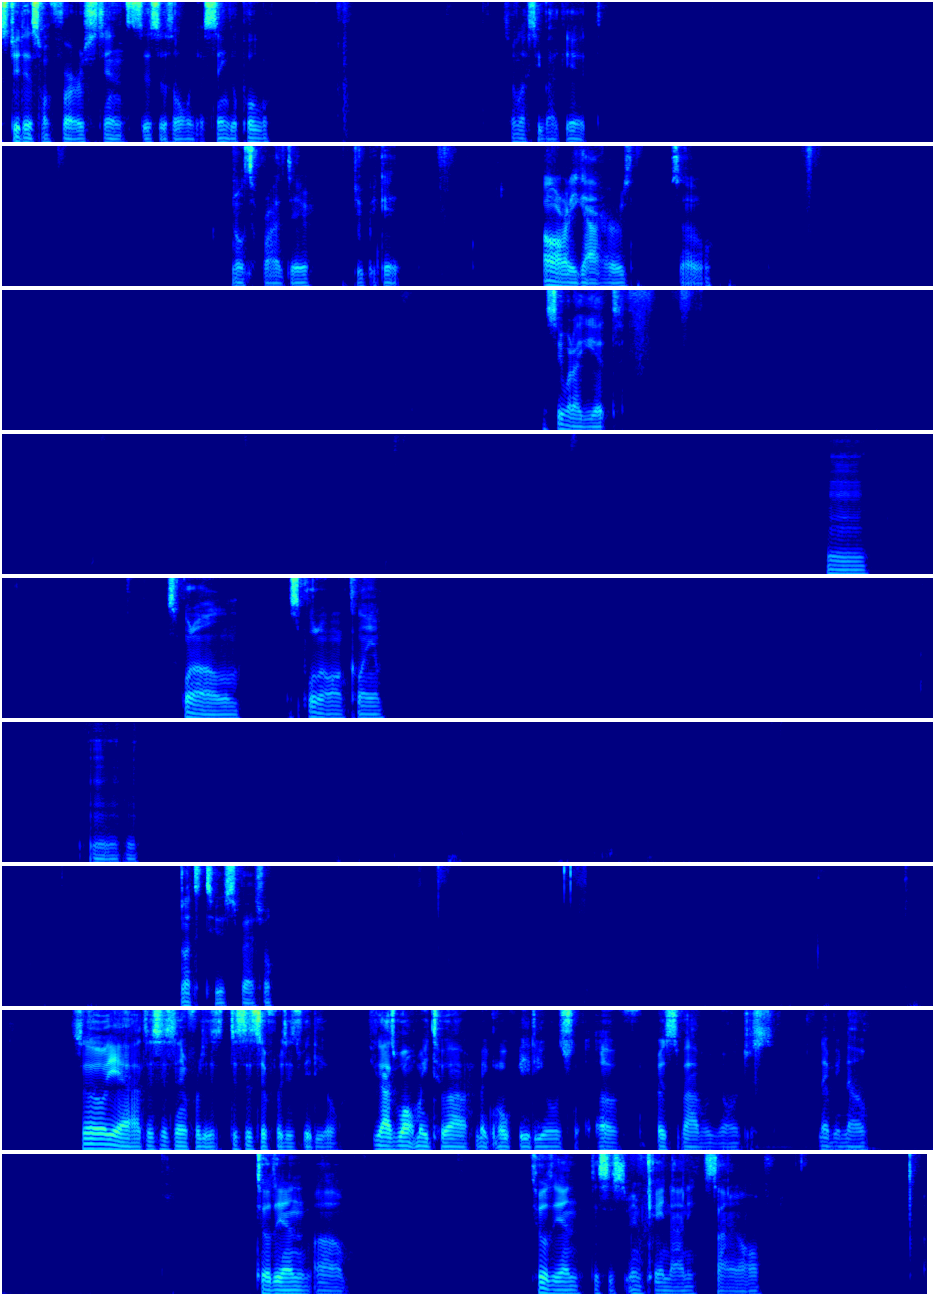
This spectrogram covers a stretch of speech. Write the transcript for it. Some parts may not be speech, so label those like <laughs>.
Let's do this one first since this is only a single pull. So let's see if I get no surprise there. Duplicate. Already got hers, so let's see what I get. Hmm. Let's put on let's put it on clam. Mm-hmm. Not too special. So yeah, this is it for this. This is it for this video. If you guys want me to uh, make more videos of Red Survival, you know, just let me know. Till then, um, till then, this is MK90 signing off.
